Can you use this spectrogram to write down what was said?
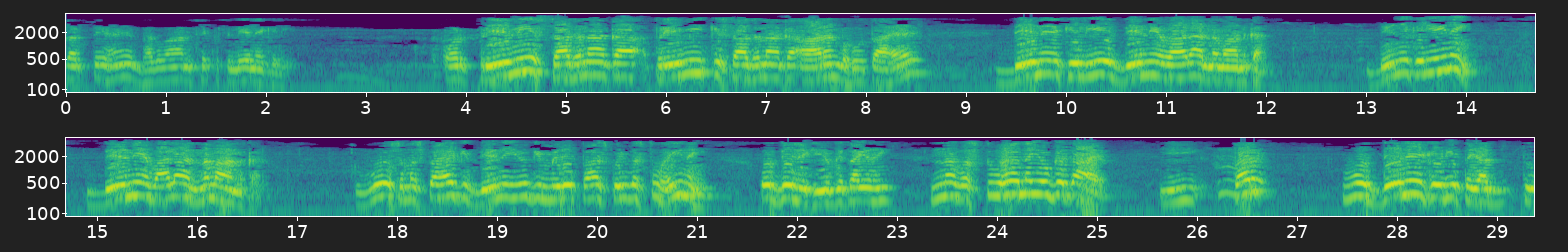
करते हैं भगवान से कुछ लेने के लिए। और प्रेमी साधना का, प्रेमी की साधना का आरंभ होता है देने के लिए देने वाला न मानकर देने के लिए ही नहीं, देने वाला न मानकर वो समझता है कि देने योग्य मेरे पास कोई वस्तु है ही नहीं, और देने की योग्यता ही नहीं। न वस्तु है, न योग्यता है। पर वो देने के लिए तैयार तो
